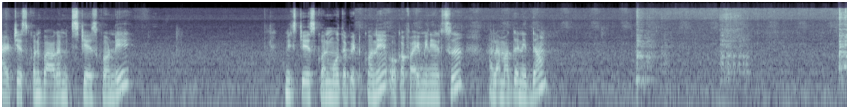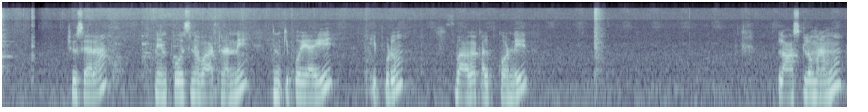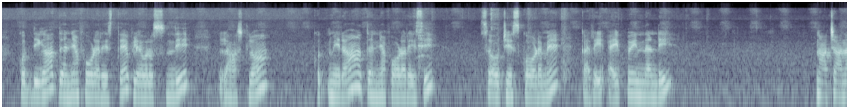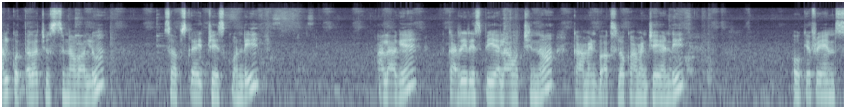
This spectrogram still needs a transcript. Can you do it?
యాడ్ చేసుకొని బాగా మిక్స్ చేసుకోండి. మిక్స్ చేసుకొని మూత పెట్టుకొని ఒక ఫైవ్ మినిట్స్ అలా మగ్గనిద్దాం. చూసారా? నేను పోసిన వాటర్ అన్నీ ఇంకిపోయాయి ఇప్పుడు బాగా కలుపుకోండి. లాస్ట్లో మనము కొద్దిగా ధనియా పౌడర్ వేస్తే ఫ్లేవర్ వస్తుంది. లాస్ట్లో కొత్తిమీర ధనియా పౌడర్ వేసి సర్వ్ చేసుకోవడమే కర్రీ అయిపోయిందండి. నా ఛానల్ కొత్తగా చూస్తున్న వాళ్ళు సబ్స్క్రైబ్ చేసుకోండి. అలాగే కర్రీ రెసిపీ ఎలా వచ్చిందో కామెంట్ బాక్స్లో కామెంట్ చేయండి. Okay friends.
